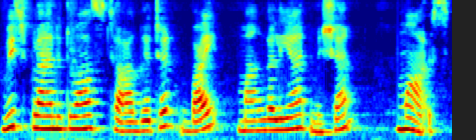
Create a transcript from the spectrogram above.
Which planet was targeted by Mangalyaan mission? Mars.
